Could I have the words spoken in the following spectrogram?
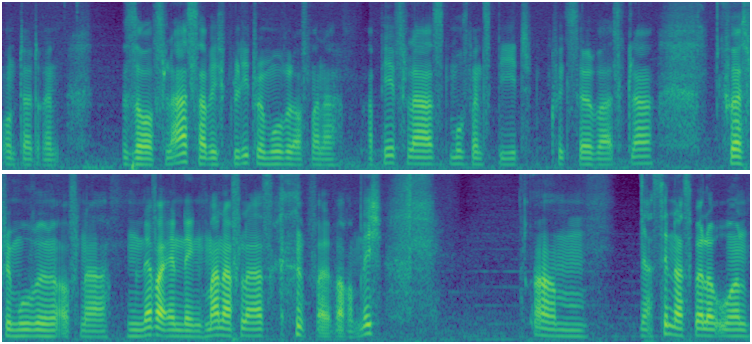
und da drin. So, Flask habe ich Bleed Removal auf meiner HP Flask, Movement Speed, Quicksilver ist klar. Curse Removal auf einer Neverending Mana Flask, weil warum nicht? Ähm, ja, Cinder Sweller Uhren,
